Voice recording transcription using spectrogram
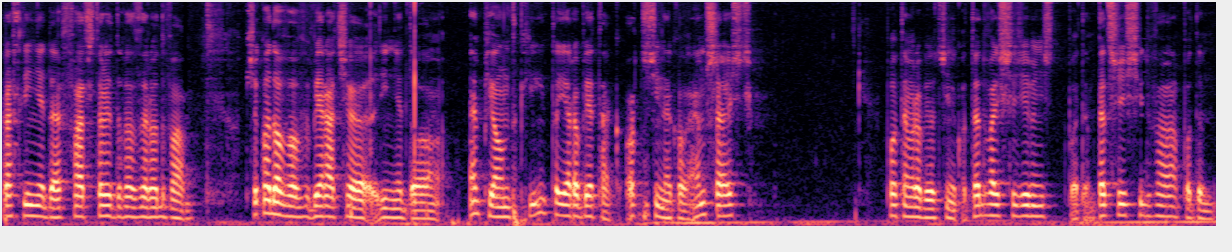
oraz linię do FA 4202. Przykładowo wybieracie linię do E5, to ja robię tak, odcinek o M6, potem robię odcinek o T29, potem T32, potem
